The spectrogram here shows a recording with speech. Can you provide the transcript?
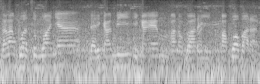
Salam buat semuanya dari kami IKM Manokwari Papua Barat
